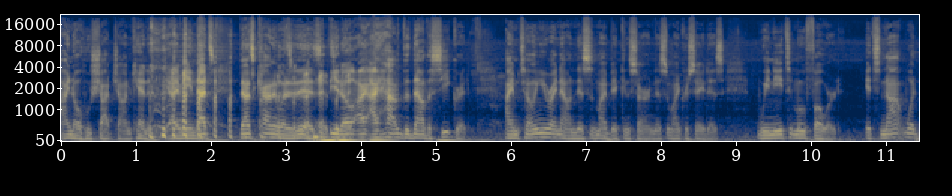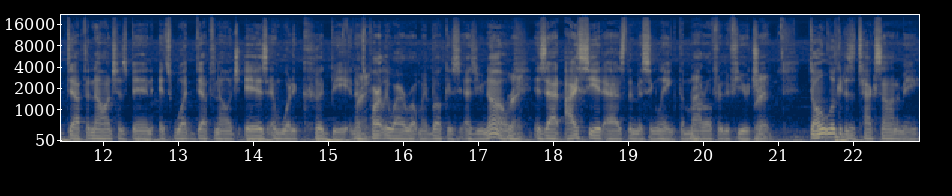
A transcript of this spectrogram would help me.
I know who shot John Kennedy." I mean, that's that's kind of what it is. You know, I, I have the, now the secret. I'm telling you right now, and this is my big concern. This is my crusade is. We need to move forward. It's not what depth of knowledge has been. It's what depth of knowledge is and what it could be. And that's Right. partly why I wrote my book. Is as you know, Right. is that I see it as the missing link, the model for the future. Right. Don't look at it as a taxonomy.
